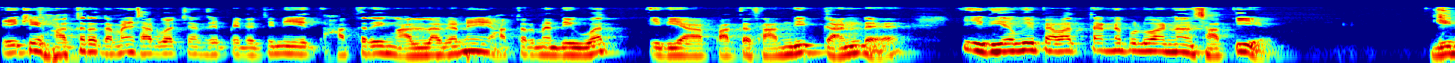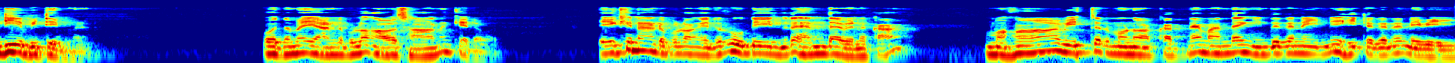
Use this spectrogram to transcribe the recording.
ඒකෙන් හතර තමයි සරුවච්චන්සෙන් පෙන්න තියෙන්නේ. හතරෙන් අල්ලගෙන හතරමැදිව්වත් ඉරියාපත සංදිප් ගන්න ඉරියව්වේ පැවැත්වන්න පුළුවන් නම් සතිය. gediya පිටින්ම. ඔය තමයි යන්න පුළුවන් අවසාන කෙලවර. ඒක නට පුළුවන් ඒතර උදේ ඉඳලා හැන්ද වෙනකන් මහා විතර මොනවාක්වත් නැහැ. මම දැන් ඉඳගෙන ඉන්නේ හිටගෙන නෙවෙයි.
